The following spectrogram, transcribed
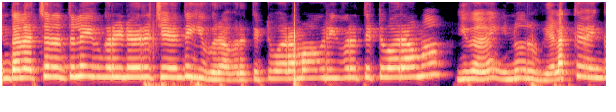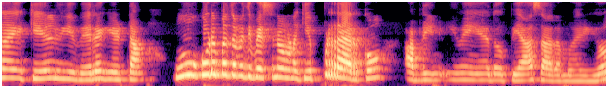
இந்த லட்சணத்துல இவங்க ரெண்டு பேரும் சேர்ந்து இவர் அவரை திட்டு வராமா அவர் இவரை திட்டு வராமா இவன் இன்னொரு விளக்க வெங்காய கேள்வியை வேற கேட்டான். உன் குடும்பத்தை பத்தி பேசினா உனக்கு எப்படிரா இருக்கும்? அப்படின்னு இவன் ஏதோ பேசாத மாதிரியோ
